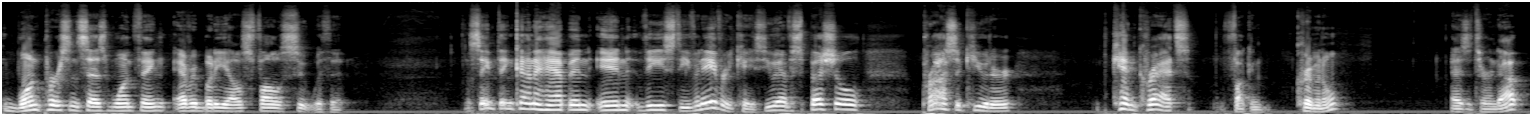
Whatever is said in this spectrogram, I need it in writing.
one person says one thing, everybody else follows suit with it. The same thing kind of happened in the Steven Avery case. You have special prosecutor Ken Kratz, fucking criminal, as it turned out,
